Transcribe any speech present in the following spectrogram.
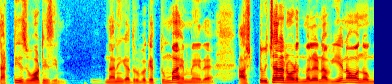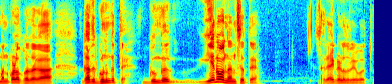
That is what is him. ನನಗೆ ಅದ್ರ ಬಗ್ಗೆ ತುಂಬ ಹೆಮ್ಮೆ ಇದೆ. ಅಷ್ಟು ವಿಚಾರ ನೋಡಿದ್ಮೇಲೆ ನಾವು ಏನೋ ಒಂದು ಹೋಗಿ ಮನ್ಕೊಳಕ್ಕೆ ಹೋದಾಗ ಅದು ಗುಣಗುತ್ತೆ. ಗುಂಗು ಏನೋ ಒಂದು ಅನಿಸುತ್ತೆ. ಸರಿಯಾಗಿ ಹೇಳಿದ್ರು ಇವತ್ತು.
